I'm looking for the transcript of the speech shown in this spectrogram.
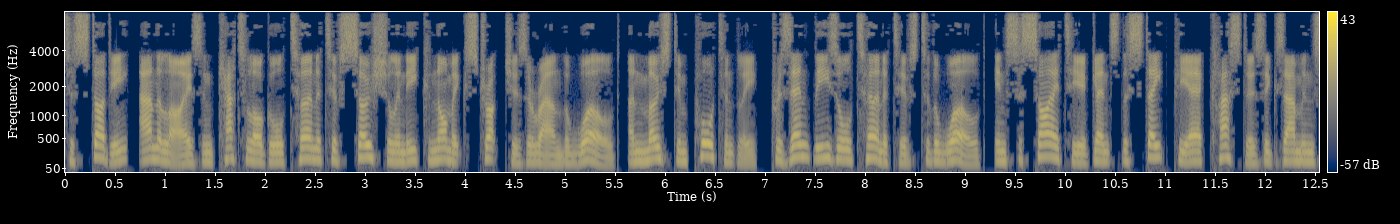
to study, analyze and catalogue alternative social and economic structures around the world, and most importantly, present these alternatives to the world. In Society Against the State Pierre Clastres examines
